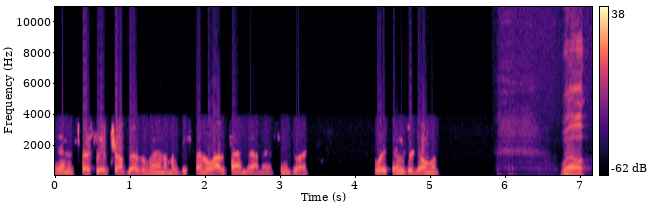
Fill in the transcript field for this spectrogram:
And especially if Trump doesn't win, I'm going to be spending a lot of time down there. It seems like the way things are going. Well,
